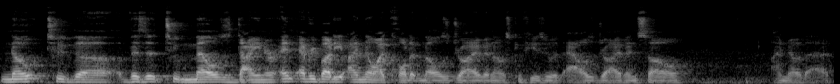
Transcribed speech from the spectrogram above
note to the visit to Mel's Diner, and everybody, I know I called it Mel's Drive-In. I was confused with Al's Drive-In, so I know that.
